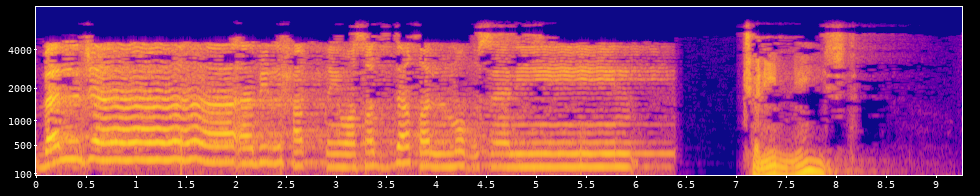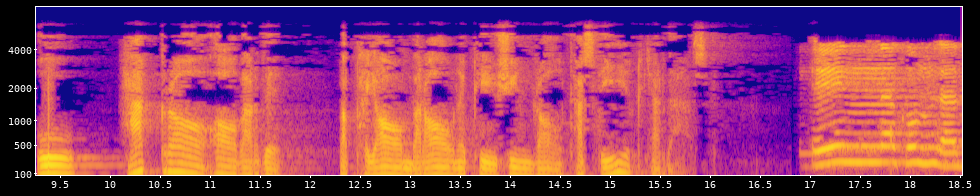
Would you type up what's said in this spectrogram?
بل جاء بالحق وصدق المرسلین. چنین نیست. او حق را آورده و پیامبران پیشین را تصدیق کرده است. إنكم لذائق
